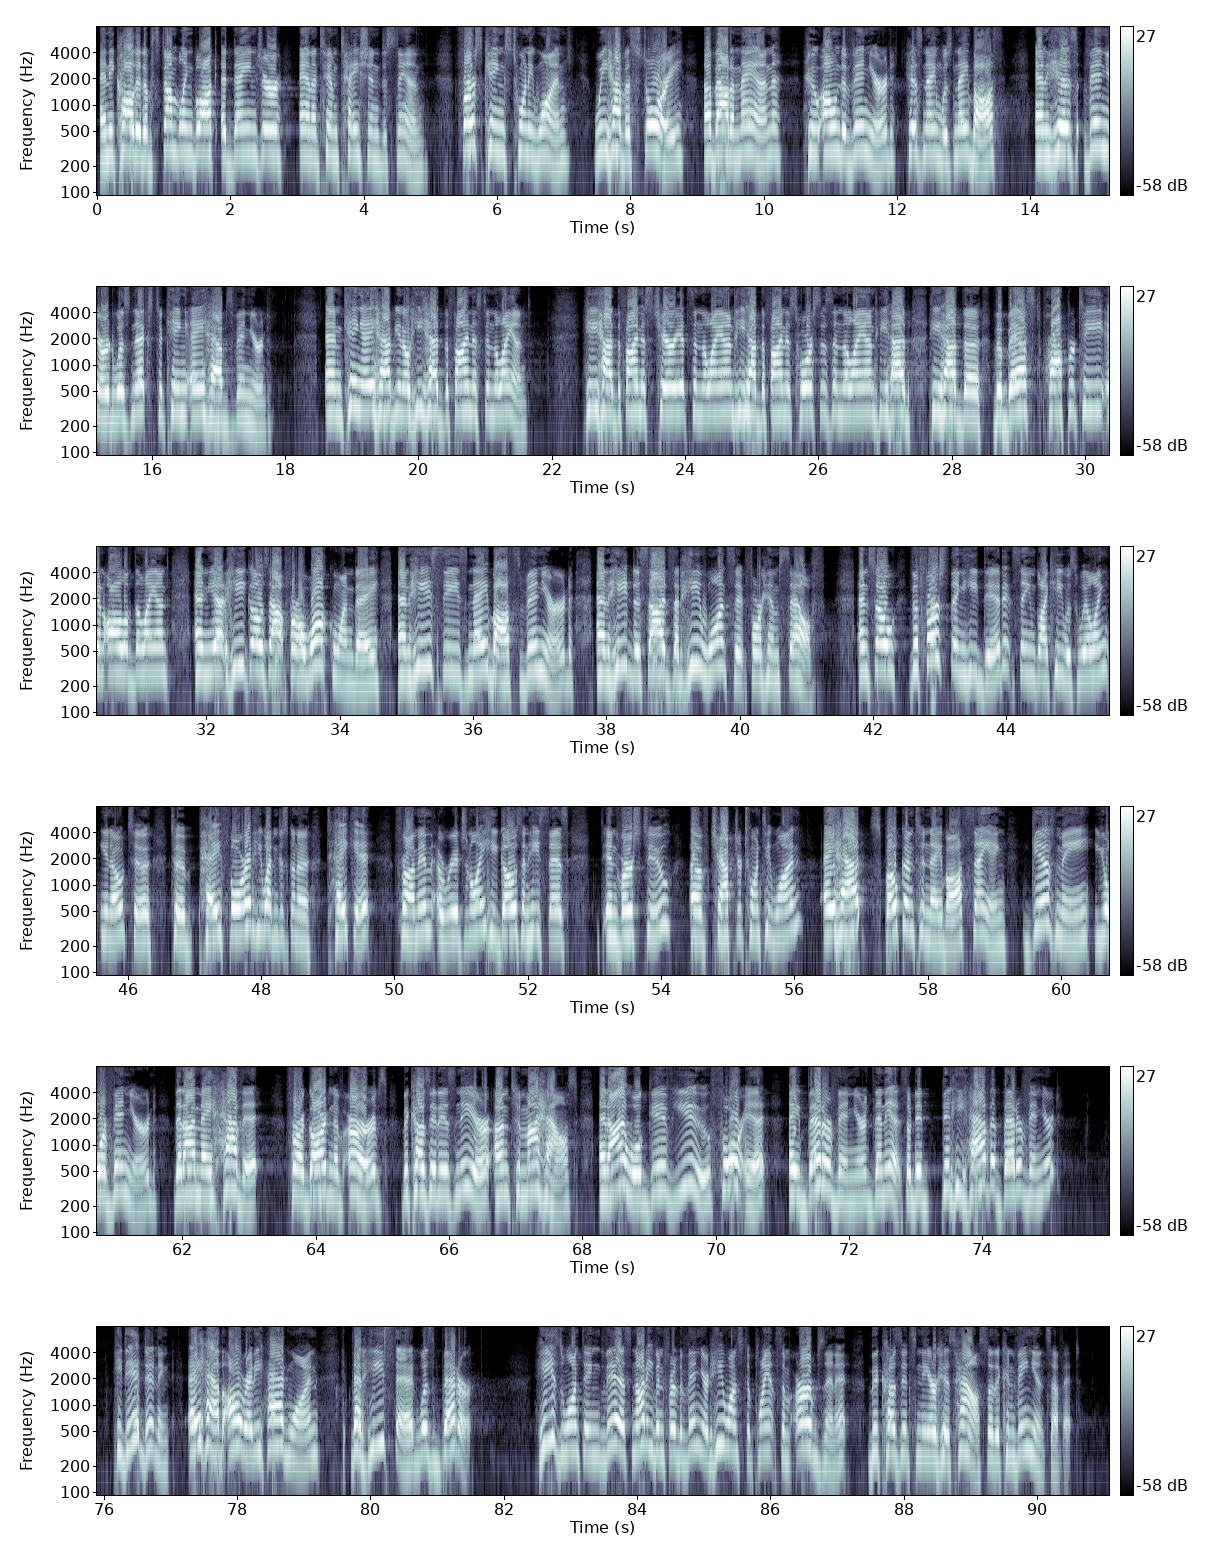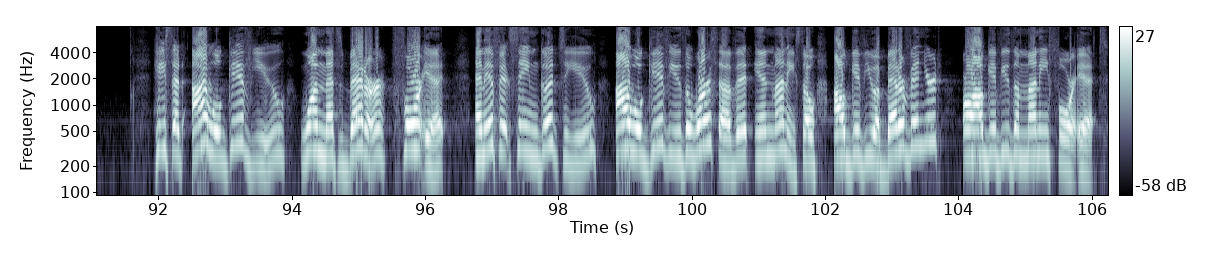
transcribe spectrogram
and he called it a stumbling block, a danger, and a temptation to sin. 1 Kings 21, we have a story about a man who owned a vineyard. His name was Naboth, and his vineyard was next to King Ahab's vineyard. And King Ahab, you know, he had the finest in the land. He had the finest chariots in the land. He had the finest horses in the land. He had, he had the, the best property in all of the land. And yet he goes out for a walk one day and he sees Naboth's vineyard and he decides that he wants it for himself. And so the first thing he did, it seemed like he was willing, you know, to, to pay for it. He wasn't just going to take it from him originally. He goes and he says in verse 2 of chapter 21 Ahab spoke unto Naboth, saying, Give me your vineyard, that I may have it for a garden of herbs, because it is near unto my house, and I will give you for it a better vineyard than it. So, did, did he have a better vineyard? He did, didn't he? Ahab already had one that he said was better. He's wanting this not even for the vineyard, he wants to plant some herbs in it because it's near his house, so the convenience of it. He said, I will give you one that's better for it, and if it seem good to you, I will give you the worth of it in money. So I'll give you a better vineyard, or I'll give you the money for it.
